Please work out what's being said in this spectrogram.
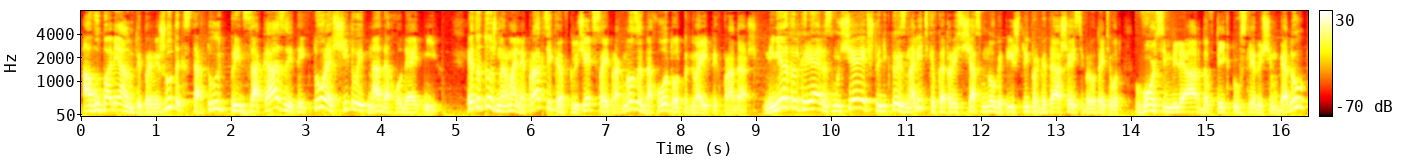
а в упомянутый промежуток стартуют предзаказы, и Take-Two рассчитывает на доходы от них. Это тоже нормальная практика, включать в свои прогнозы доход от предварительных продаж. Меня только реально смущает, что никто из аналитиков, которые сейчас много пишут и про GTA 6, и про вот эти вот 8 миллиардов Take-Two в следующем году,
